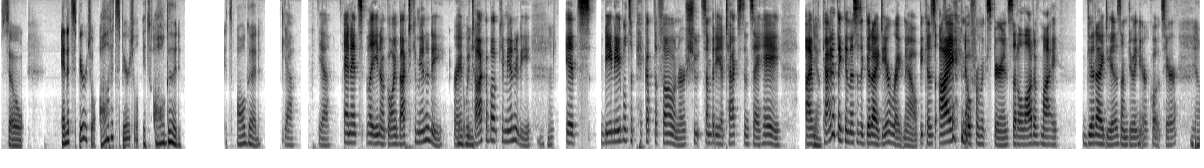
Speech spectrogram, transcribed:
So, and it's spiritual. All of it's spiritual. It's all good. It's all good. Yeah. Yeah. And it's like, you know, going back to community, right? We Mhm. talk about community. Mhm. It's being able to pick up the phone or shoot somebody a text and say, hey, I'm Yeah. kind of thinking this is a good idea right now because I know from experience that a lot of my good ideas, I'm doing air quotes here, Yeah.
